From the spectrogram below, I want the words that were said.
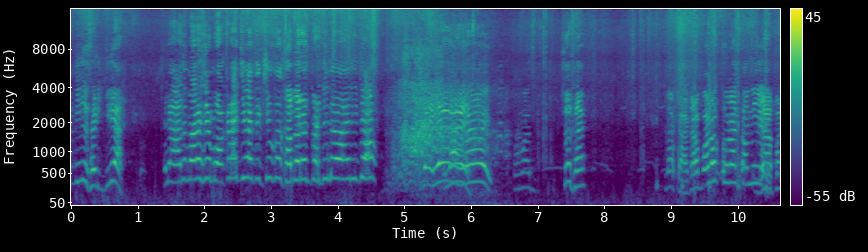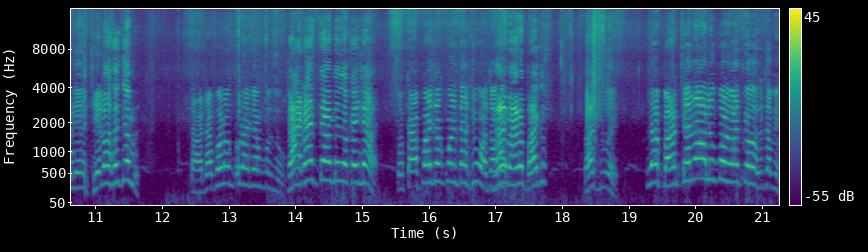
બીજું સડી ગયા એટલે આ તો મારે છે મોકડા જેવા શિક્ષકો કોઈ ખબર જ પડતી ના હોય શું છે લે, ટાટા પડો થોડા તમે? ના પણ એ ઠેલો છે જેમ ટાટા પડો થોડા કેમ કહું છું? ટાટા જ તે અમે તો કઈ ના. તો કાપા જો પણ તાર શું હતો ના મારો ભાગ ભાગ જુએ. ના ભાગ છે ને આલુ પર વાત કરો છો તમે.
